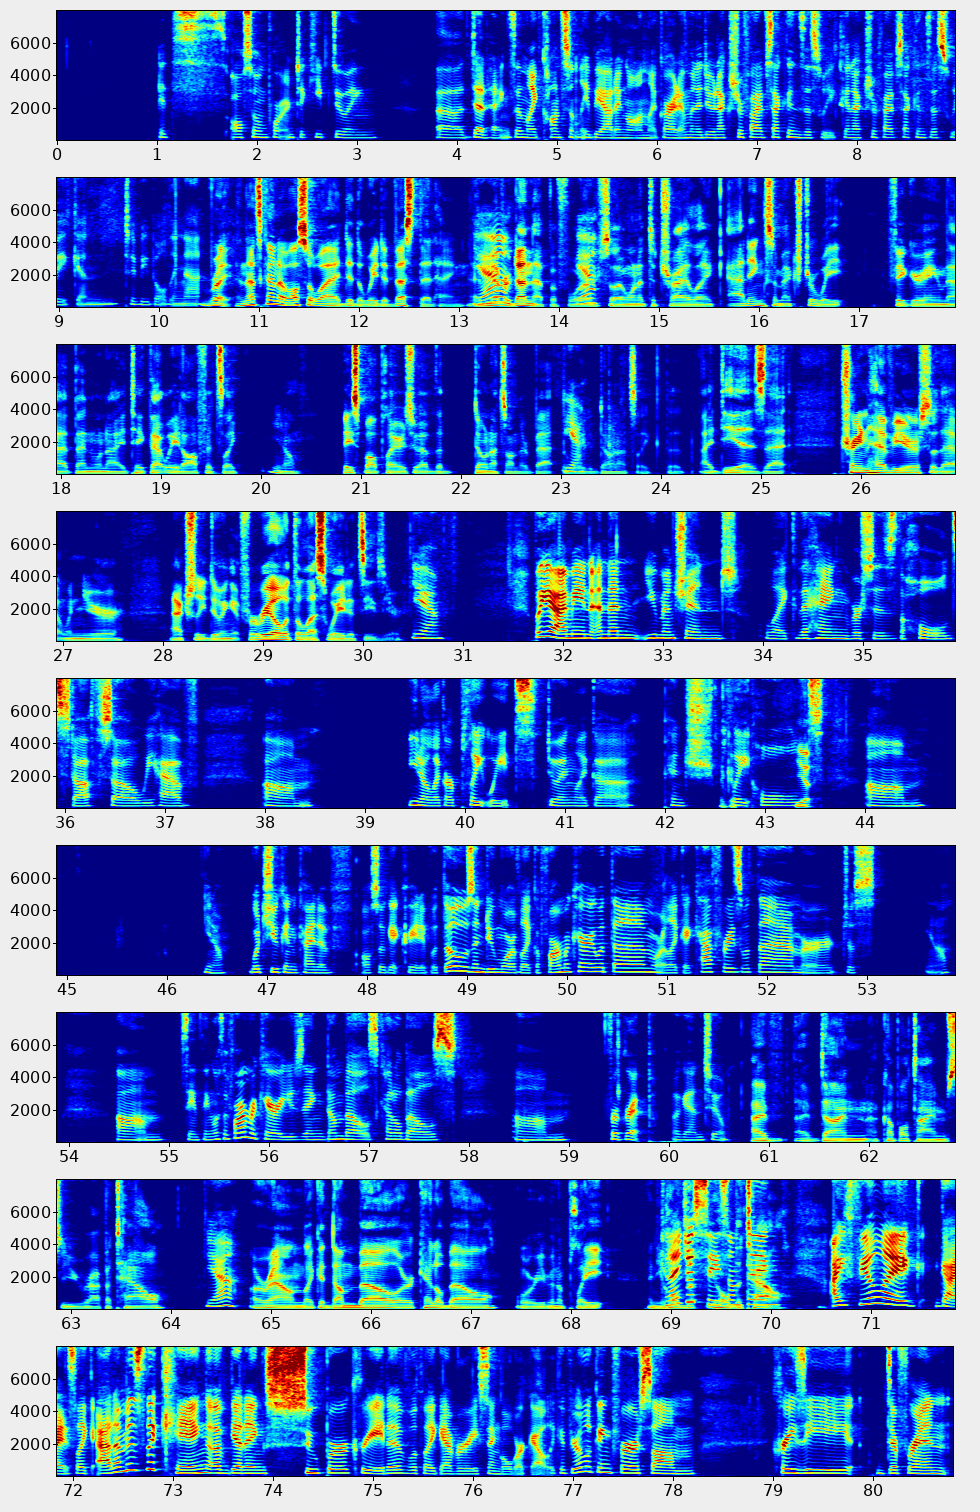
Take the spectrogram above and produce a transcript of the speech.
it's also important to keep doing uh, dead hangs and like constantly be adding on, like, all right, I'm going to do an extra five seconds this week, an extra five seconds this week, and to be building that. Right. And that's kind of also why I did the weighted vest dead hang. I've Yeah. never done that before. Yeah. So I wanted to try like adding some extra weight, figuring that then when I take that weight off, it's like, you know, baseball players who have the donuts on their bat, the Yeah. weighted donuts. Like the idea is that train heavier so that when you're actually doing it for real with the less weight, it's easier. Yeah. But yeah, I mean, and then you mentioned like the hang versus the hold stuff. So we have, um, you know, like our plate weights, doing like a pinch plate hold. Yep. you know, which you can kind of also get creative with those and do more of like a farmer carry with them or like a calf raise with them or just, you know, um, same thing with a farmer carry using dumbbells, kettlebells, um, for grip again too. I've I've done a couple times you wrap a towel Yeah. around like a dumbbell or a kettlebell or even a plate and you Can I just the, say something? I feel like guys, like Adam is the king of getting super creative with like every single workout. Like if you're looking for some crazy different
